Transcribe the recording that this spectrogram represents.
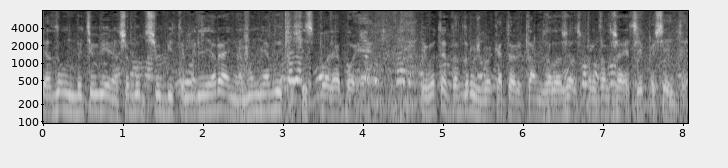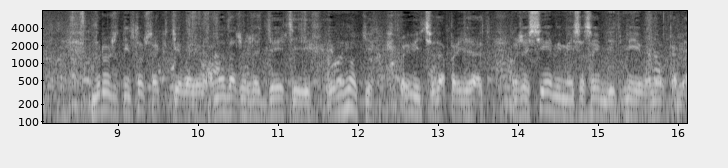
я должен быть уверен, что, будучи убитым или раненым, он меня вытащит с поля боя. И вот эта дружба, которая там заложилась, продолжается и по сей день. Дружат не то, что где воевал, но даже уже дети их и внуки, вы видите, сюда приезжают уже семьями со своими детьми и внуками.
